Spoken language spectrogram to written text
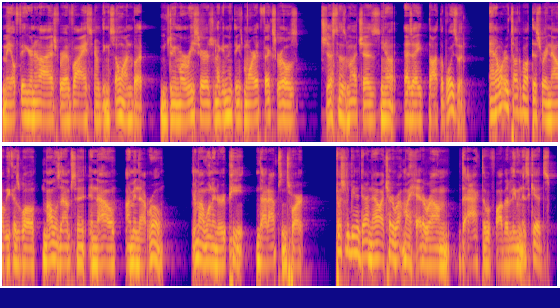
male figure in their lives for advice and everything and so on. But doing more research, looking at things more, it affects girls just as much as, you know, as I thought the boys would. And I wanted to talk about this right now because, well, mom was absent and now I'm in that role. I'm not willing to repeat that absence part. Especially being a dad now, I try to wrap my head around the act of a father leaving his kids,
